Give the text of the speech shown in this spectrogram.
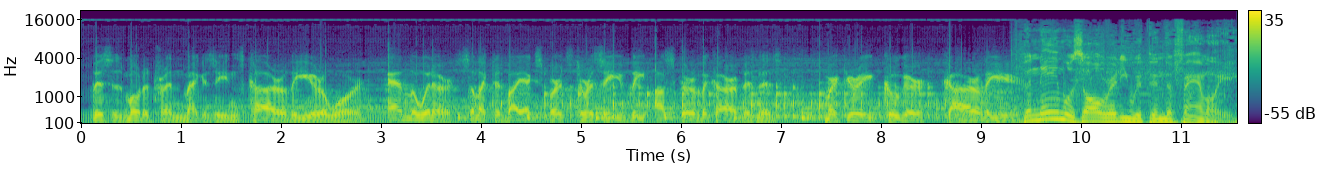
This is Motor Trend Magazine's Car of the Year award. And the winner, selected by experts to receive the Oscar of the car business, Mercury Cougar Car of the Year. The name was already within the family.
